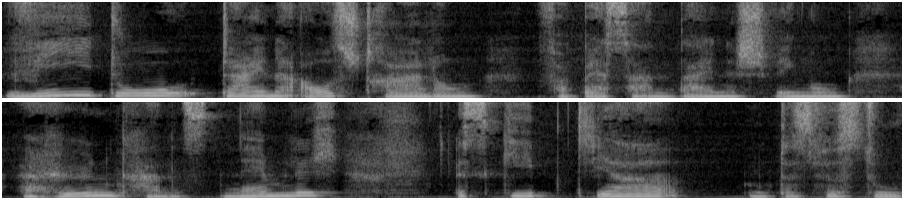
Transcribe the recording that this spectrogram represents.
wie du deine Ausstrahlung verbessern, deine Schwingung erhöhen kannst. Nämlich, es gibt ja, das wirst du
